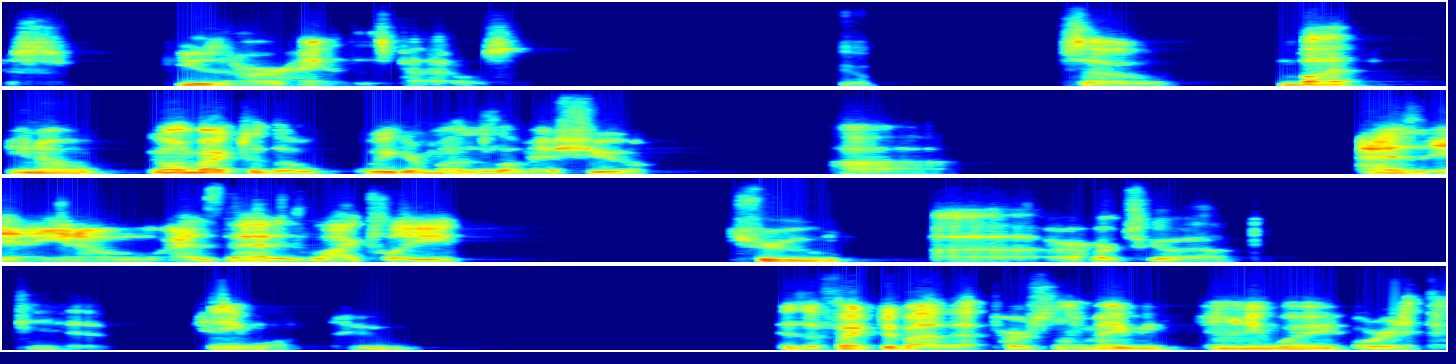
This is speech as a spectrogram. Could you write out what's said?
just using our hands as paddles. Yep. So, but you know, going back to the Uyghur Muslim issue, uh, as you know, as that is likely true, uh, our hearts go out to anyone who is affected by that personally, maybe in any way or anything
